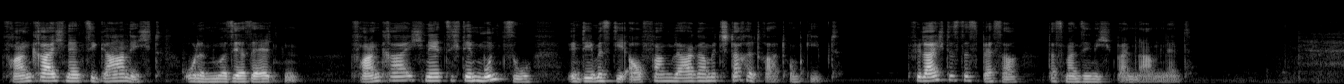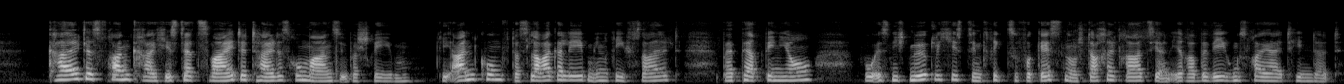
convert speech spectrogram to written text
Frankreich nennt sie gar nicht oder nur sehr selten. Frankreich näht sich den Mund zu, indem es die Auffanglager mit Stacheldraht umgibt. Vielleicht ist es besser, dass man sie nicht beim Namen nennt. Kaltes Frankreich ist der zweite Teil des Romans überschrieben. Die Ankunft, das Lagerleben in Rivesaltes bei Perpignan wo es nicht möglich ist, den Krieg zu vergessen und Stacheldraht sie an ihrer Bewegungsfreiheit hindert.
